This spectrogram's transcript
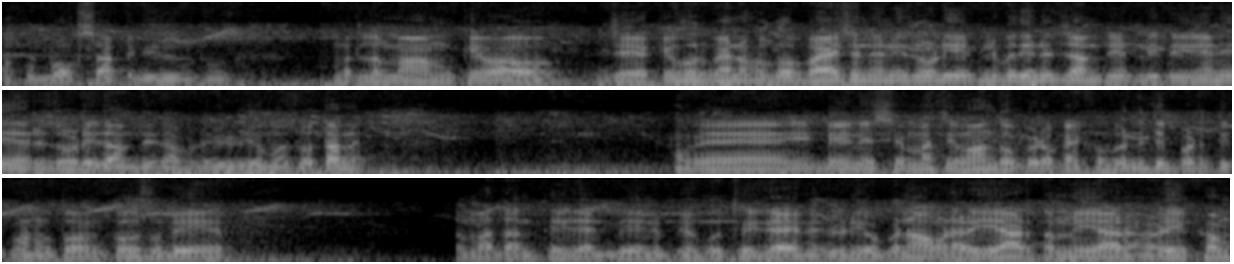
આખું બોક્સ આપી દીધું હતું. મતલબમાં આમ કેવા જે કેહુરભાઈનો હગો ભાઈ છે ને, એની જોડી એટલી બધી નથી જામતી, એટલી એની જોડી જામતી હતી આપણે વિડીયોમાં જોતા ને. હવે એ બેને શેમાંથી વાંધો પડ્યો કાંઈ ખબર નથી પડતી, પણ હું તો એમ કહું છું બે સમાધાન થઈ જાય ને બેને ભેગું થઈ જાય ને વીડિયો બનાવવાના અરે યાર તમે યાર હળીખમ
